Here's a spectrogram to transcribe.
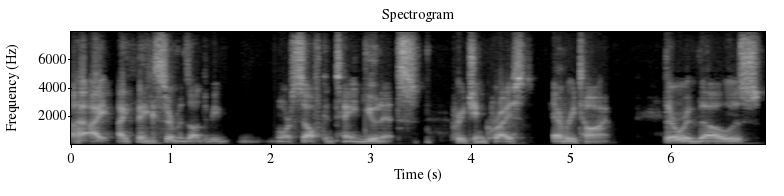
I, I think sermons ought to be more self-contained units, preaching Christ every time. There were those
